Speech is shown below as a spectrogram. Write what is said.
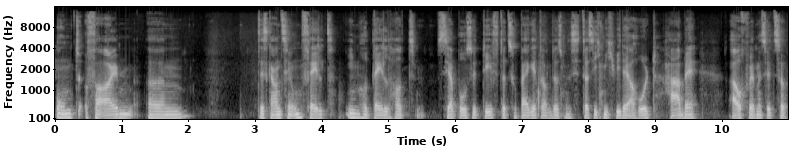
und vor allem ähm, das ganze Umfeld im Hotel hat sehr positiv dazu beigetragen, dass, man, dass ich mich wieder erholt habe, auch wenn man es jetzt so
